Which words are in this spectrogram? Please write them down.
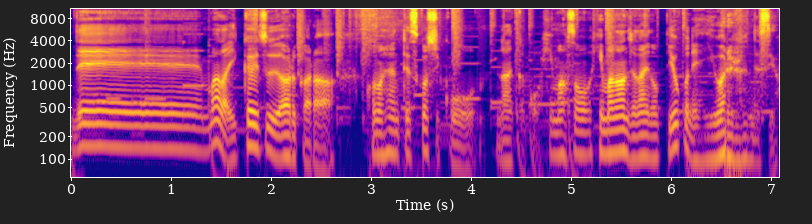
で、まだ1ヶ月あるから、この辺って少しこう、なんかこう、暇そう、暇なんじゃないのってよくね、言われるんですよ。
